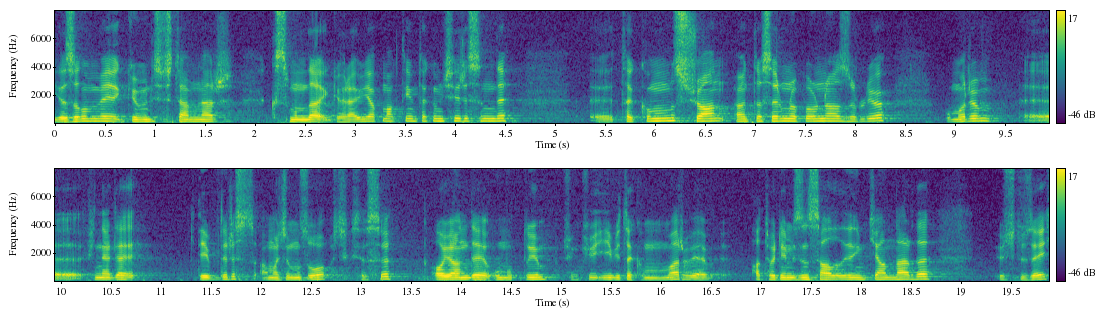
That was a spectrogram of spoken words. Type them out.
Yazılım ve gömülü sistemler kısmında görev yapmaktayım takım içerisinde. E, takımımız şu an ön tasarım raporunu hazırlıyor. Umarım e, finale gidebiliriz. Amacımız o açıkçası. O yönde umutluyum çünkü iyi bir takımım var ve atölyemizin sağladığı imkanlar da üst düzey.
